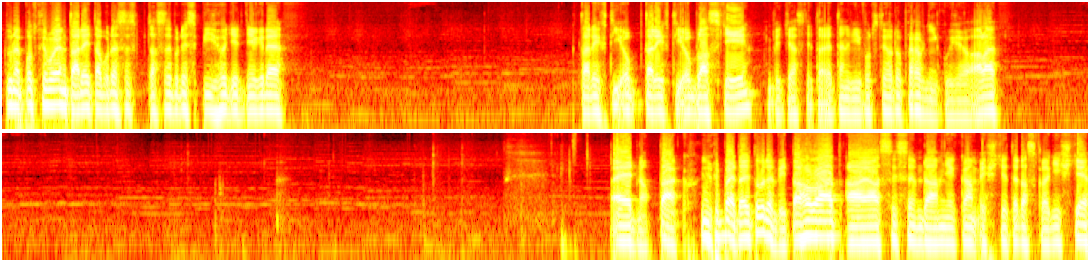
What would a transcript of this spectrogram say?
tu nepotřebujeme tady, ta, bude se, ta se bude spíš hodit někde tady v té tady v té oblasti, byť jasně tady ten vývod z toho dopravníku, že jo, ale A jedno. Tak, případě tady to budeme vytahovat a já si sem dám někam ještě teda skladiště.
